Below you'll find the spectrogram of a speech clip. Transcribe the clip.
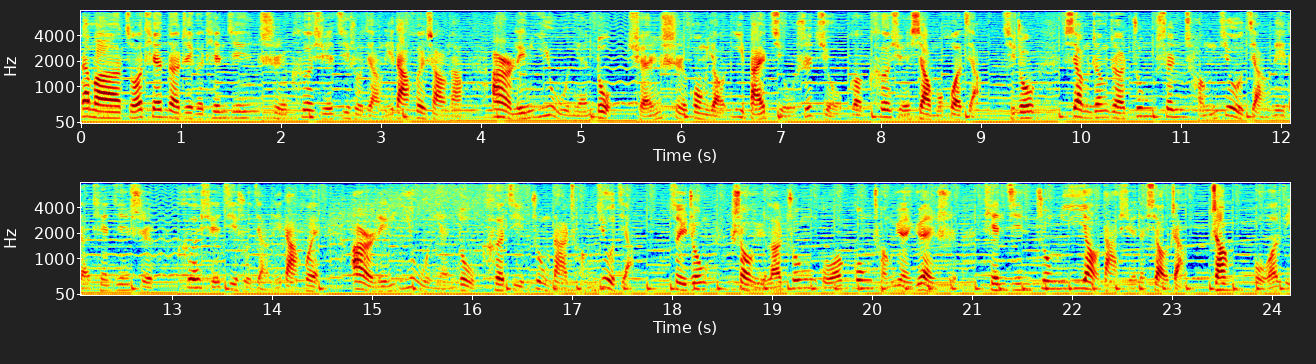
那么昨天的这个天津市科学技术奖励大会上呢，二零一五年度全市共有一百九十九个科学项目获奖，其中象征着终身成就奖励的天津市科学技术奖励大会二零一五年度科技重大成就奖，最终授予了中国工程院院士、天津中医药大学的校长张伯礼。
